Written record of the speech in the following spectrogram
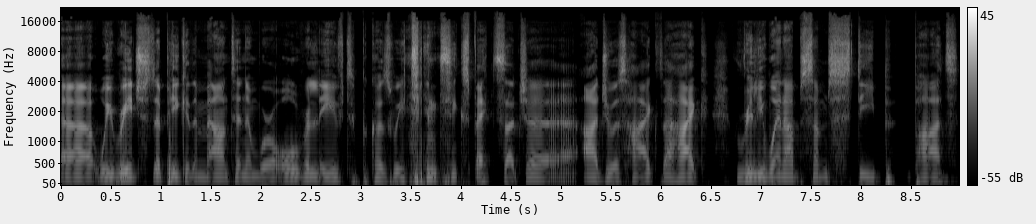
uh, we reached the peak of the mountain and we're all relieved because we didn't expect such a arduous hike. The hike really went up some steep parts.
